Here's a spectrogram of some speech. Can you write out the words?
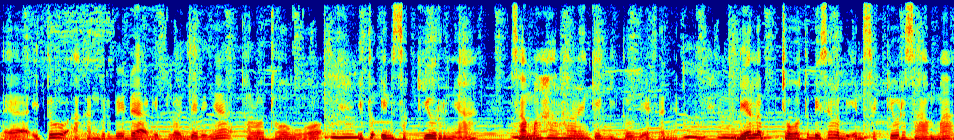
ya, itu akan berbeda gitu loh. Jadinya kalau cowok Mhm. itu insecure-nya sama hal-hal yang kayak gitu biasanya. Mhm. dia cowok tuh biasanya lebih insecure sama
